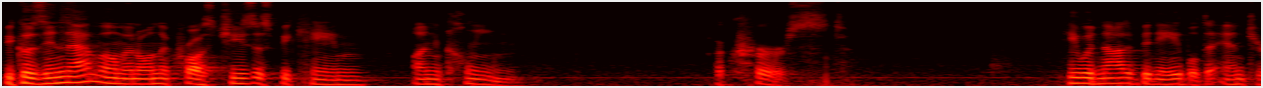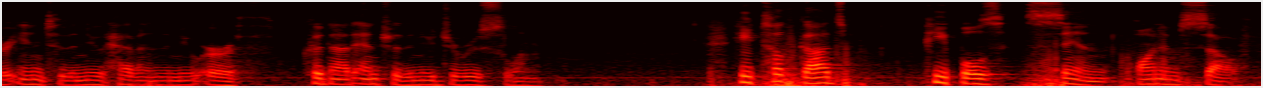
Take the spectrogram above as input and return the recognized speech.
Because in that moment on the cross, Jesus became unclean, accursed. He would not have been able to enter into the new heaven and the new earth, could not enter the new Jerusalem. He took God's people's sin on himself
